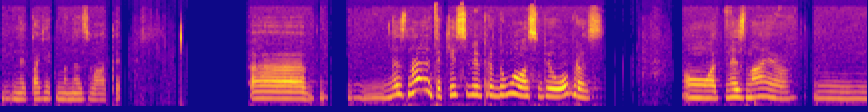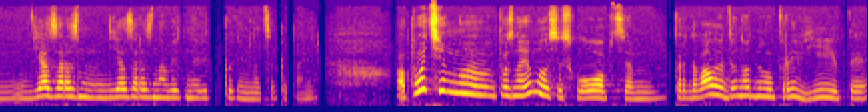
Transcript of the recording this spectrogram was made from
не так, як мене звати. Е, не знаю, такий собі придумала собі образ. От, не знаю. Я зараз, я зараз навіть не відповім на це питання. А потім е, познайомилася з хлопцем, передавали один одному привіти,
